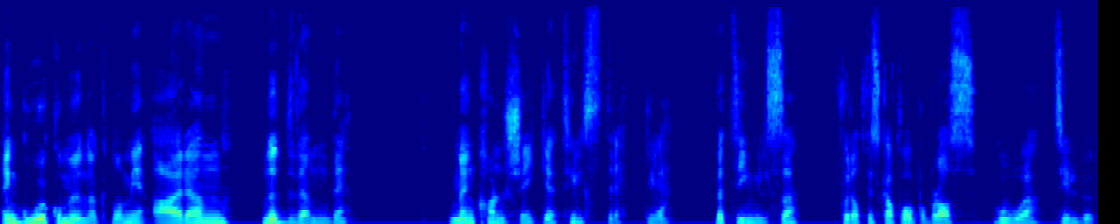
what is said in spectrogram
En god kommuneøkonomi er en nødvendig, men kanskje ikke tilstrekkelig betingelse for at vi skal få på plass gode tilbud.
